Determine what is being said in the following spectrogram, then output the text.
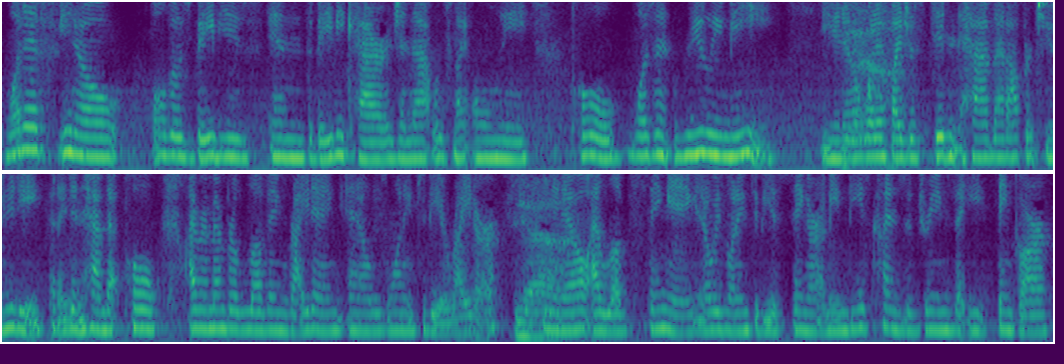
what if, you know, all those babies in the baby carriage and that was my only pull wasn't really me? You know, what if I just didn't have that opportunity, that I didn't have that pull? I remember loving writing and always wanting to be a writer. Yeah. You know, I loved singing and always wanting to be a singer. I mean, these kinds of dreams that you think are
